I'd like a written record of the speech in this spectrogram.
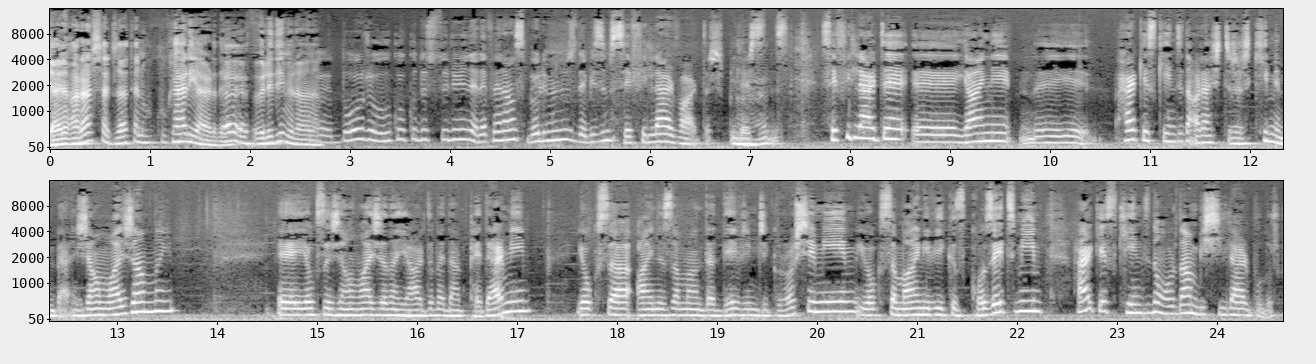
Yani ararsak zaten hukuk her yerde. Evet. Öyle değil mi Rana? Ee, doğru. Hukukun üstünlüğüne referans bölümümüzde bizim sefiller vardır bilirsiniz. Evet. Sefillerde e, yani e, herkes kendini araştırır. Kimim ben? Jean Valjean mıyım? Ee, yoksa Jean Valjean'a yardım eden peder miyim? Yoksa aynı zamanda devrimci Groşe miyim? Yoksa manevi kız Kozet miyim? Herkes kendine oradan bir şeyler bulur.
